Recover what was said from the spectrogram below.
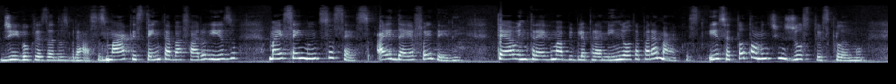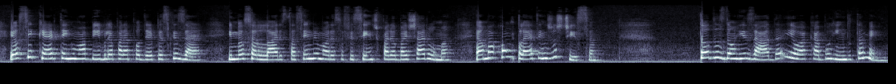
Digo cruzando os braços. Marcos tenta abafar o riso, mas sem muito sucesso. A ideia foi dele. Theo entrega uma Bíblia para mim e outra para Marcos. Isso é totalmente injusto, exclamo. Eu sequer tenho uma Bíblia para poder pesquisar, e meu celular está sem memória suficiente para eu baixar uma. É uma completa injustiça. Todos dão risada e eu acabo rindo também.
